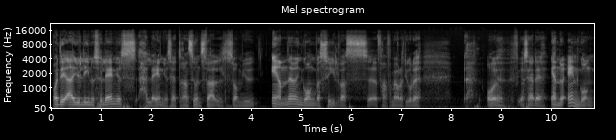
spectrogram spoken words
Och det är ju Linus Hallenius, Hallenius heter han, Sundsvall, som ju ännu en gång var Sylvas eh, framför målet gjorde och jag säger det ännu en gång,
